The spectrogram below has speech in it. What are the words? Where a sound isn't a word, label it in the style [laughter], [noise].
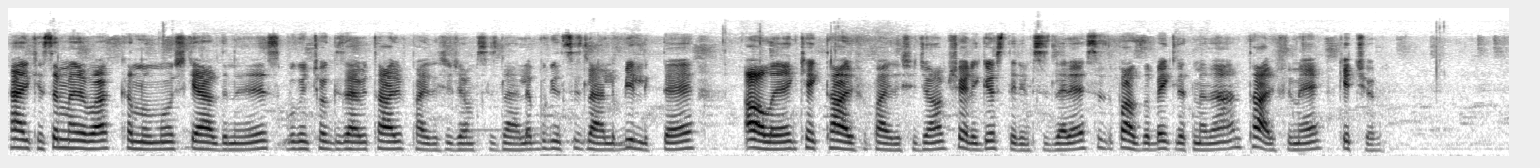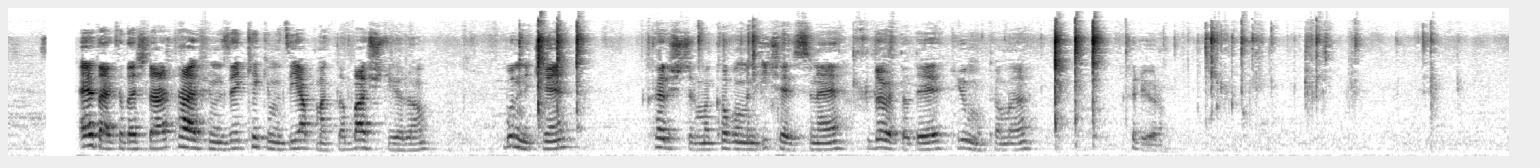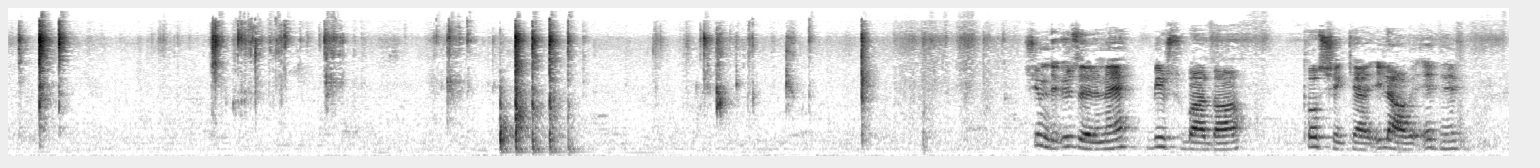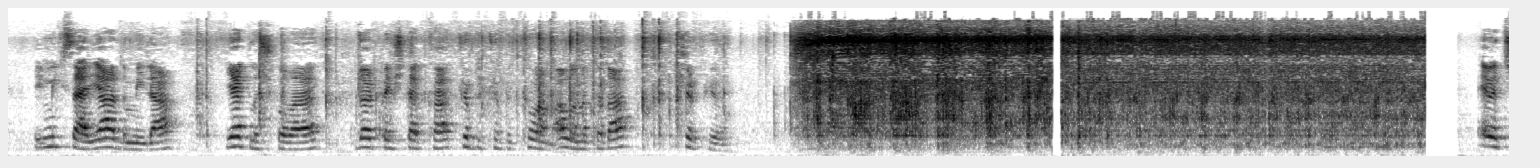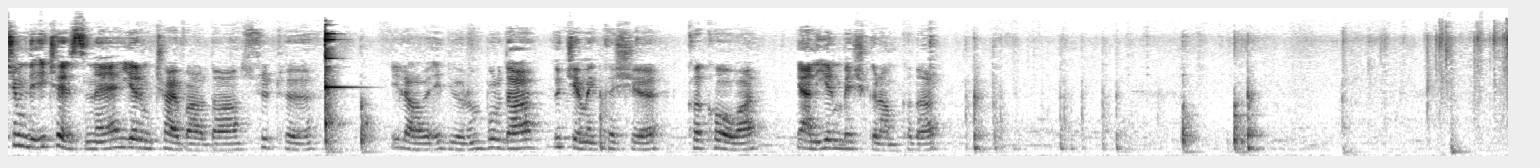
Herkese merhaba, kanalıma hoş geldiniz. Bugün çok güzel bir tarif paylaşacağım sizlerle. Bugün sizlerle birlikte ağlayan kek tarifi paylaşacağım. Şöyle göstereyim sizlere. Sizi fazla bekletmeden tarifime geçiyorum. Evet arkadaşlar, tarifimize kekimizi yapmakla başlıyorum. Bunun için karıştırma kabımın içerisine 4 adet yumurtamı kırıyorum. Şimdi üzerine bir su bardağı toz şeker ilave edip bir mikser yardımıyla yaklaşık olarak 4-5 dakika köpük köpük kıvam alana kadar çırpıyorum. Evet şimdi içerisine yarım çay bardağı sütü ilave ediyorum. Burada 3 yemek kaşığı kakao var. Yani 25 gram kadar.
